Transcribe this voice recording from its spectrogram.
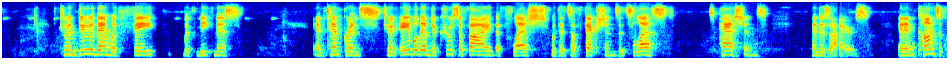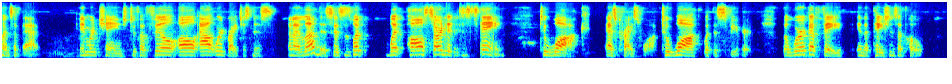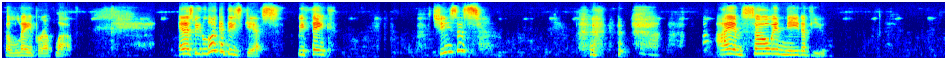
to endue them with faith, with meekness, and temperance, to enable them to crucify the flesh with its affections, its lusts, passions, and desires. And in consequence of that, inward change to fulfill all outward righteousness. And I love this. This is what, what Paul started saying to walk as Christ walked, to walk with the Spirit, the work of faith in the patience of hope, the labor of love. And as we look at these gifts, we think, Jesus, I am so in need of you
